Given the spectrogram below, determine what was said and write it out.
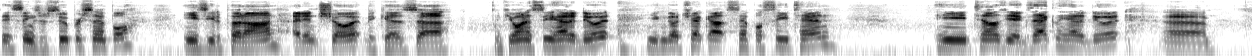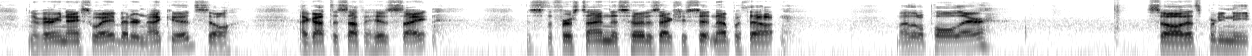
These things are super simple, easy to put on. I didn't show it because uh, if you want to see how to do it, you can go check out Simple C10 he tells you exactly how to do it uh, in a very nice way, better than I could. So I got this off of his site. This is the first time this hood is actually sitting up without my little pole there. So that's pretty neat.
